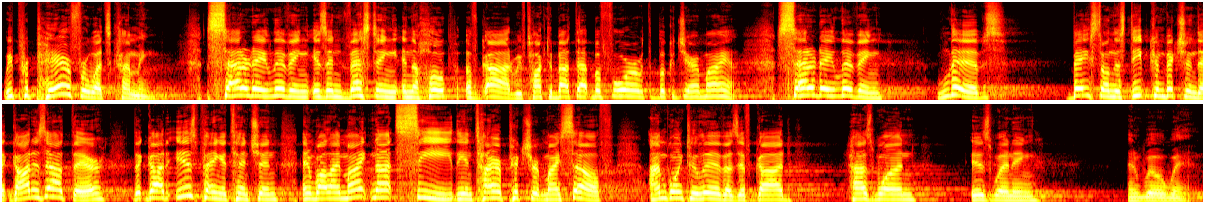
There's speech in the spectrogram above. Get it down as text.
We prepare for what's coming. Saturday living is investing in the hope of God. We've talked about that before with the book of Jeremiah. Saturday living lives based on this deep conviction that God is out there, that God is paying attention, and while I might not see the entire picture myself, I'm going to live as if God has won, is winning, and will win.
